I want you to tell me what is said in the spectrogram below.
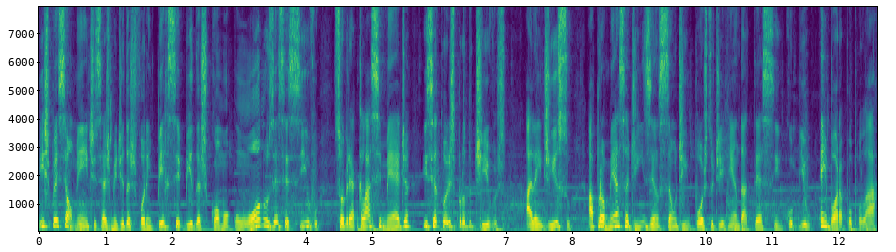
especialmente se as medidas forem percebidas como um ônus excessivo sobre a classe média e setores produtivos. Além disso, a promessa de isenção de imposto de renda até 5 mil, embora popular,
